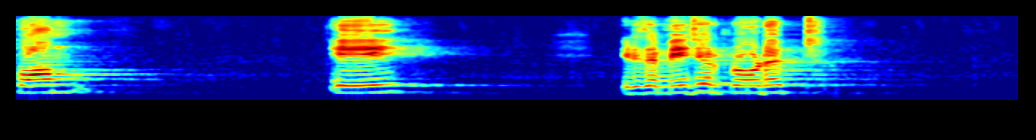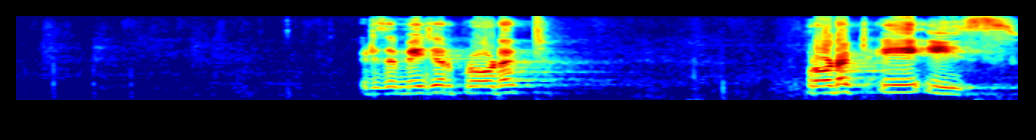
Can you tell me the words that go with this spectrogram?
form A it is a major product it is a major product product A is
